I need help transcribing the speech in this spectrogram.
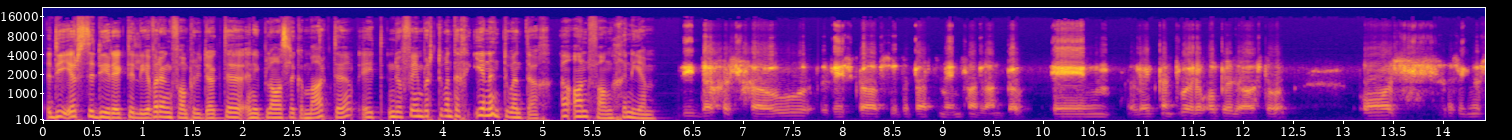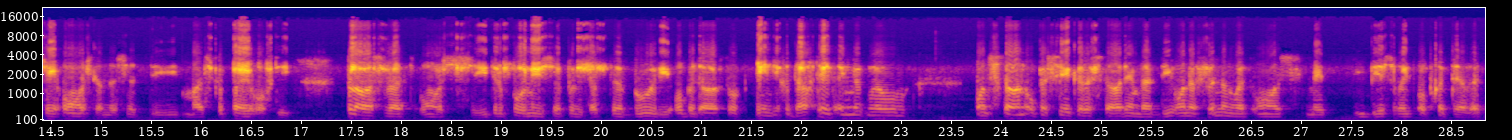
Die eerste direkte lewering van produkte in die plaaslike markte het November 2021 'n aanvang geneem. Die dag is gehou by Weskaapse Departement van Landbou en hulle kantore op Bredasdorp ons as ek nou sê ons dan is dit die maatskappy of die plaas wat ons hidroponiese produkte boer hier op bedaarstop en die gedagte het eintlik nou ontstaan op 'n sekere stadium dat die ondervinding wat ons met die besigheid opgetel het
